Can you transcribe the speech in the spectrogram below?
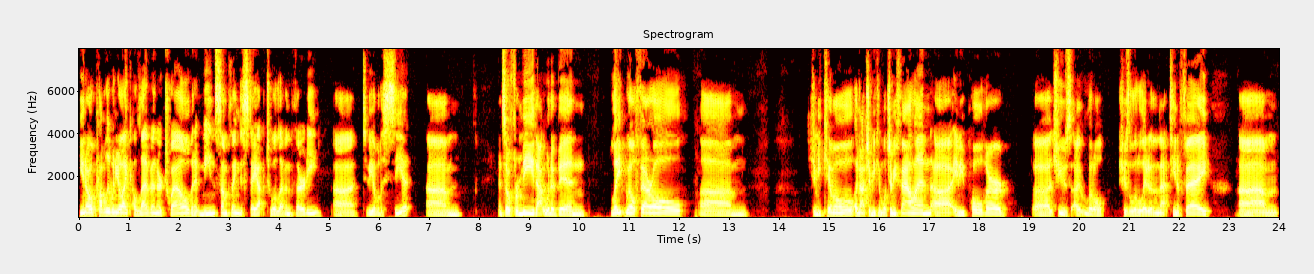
you know, probably when you're like 11 or 12, and it means something to stay up to 11:30 uh, to be able to see it. Um, and so for me, that would have been late Will Ferrell, um, Jimmy Kimmel, uh, not Jimmy Kimmel, Jimmy Fallon, uh, Amy Poehler. Uh, she was a little, she was a little later than that. Tina Fey, um,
